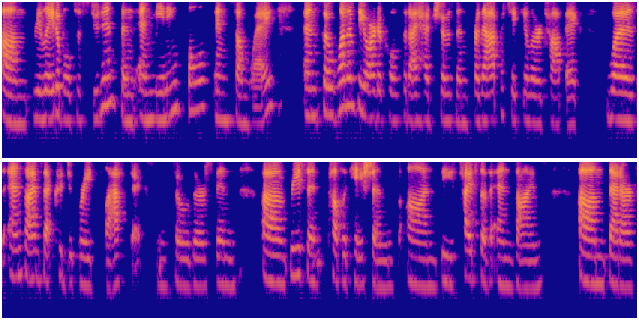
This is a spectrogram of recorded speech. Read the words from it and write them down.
um, relatable to students and, and meaningful in some way. And so one of the articles that I had chosen for that particular topic was enzymes that could degrade plastics. And so there's been uh, recent publications on these types of enzymes um, that are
